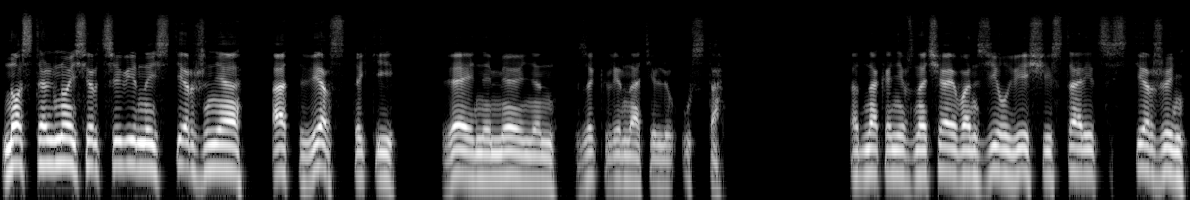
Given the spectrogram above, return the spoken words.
но стальной сердцевиной стержня отверз-таки Вейнемёйнен заклинателю уста. Однако невзначай вонзил вещий старец стержень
